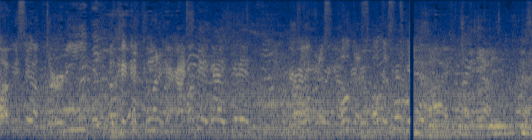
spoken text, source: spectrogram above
Obviously I'm 30. Okay, good. Come on in here, guys. Okay, guys, get in. This, hold this, hold this.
